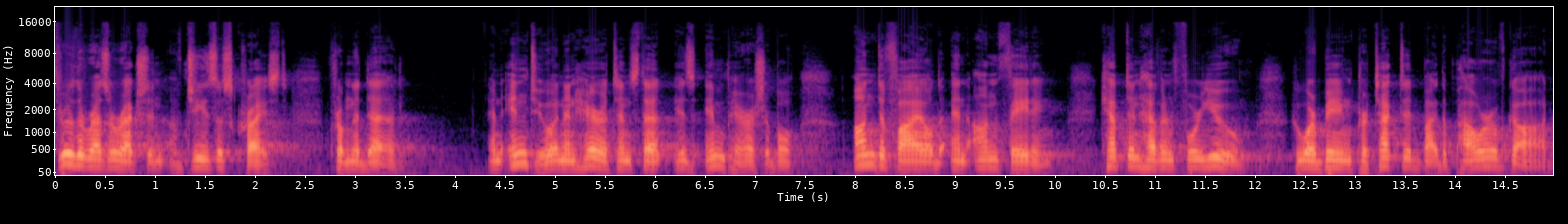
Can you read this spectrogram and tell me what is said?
through the resurrection of Jesus Christ from the dead, and into an inheritance that is imperishable, undefiled, and unfading, kept in heaven for you who are being protected by the power of God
